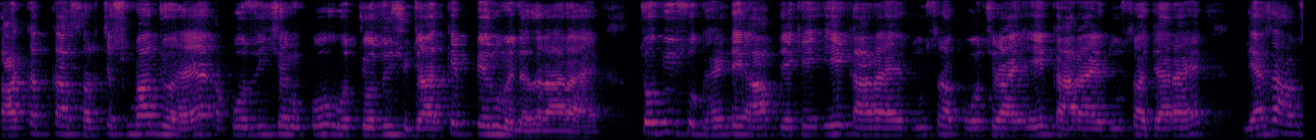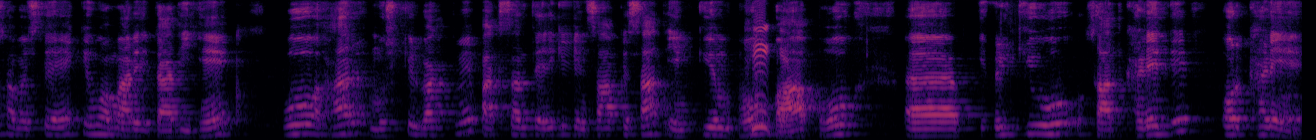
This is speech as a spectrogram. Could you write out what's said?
ताकत का सरचश्मा जो है अपोजिशन को वो चौधरी शुजात के पैरों में नज़र आ रहा है। चौबीसों घंटे आप देखें एक आ रहा है दूसरा पहुँच रहा है एक आ रहा है दूसरा जा रहा है। लिहाजा हम समझते हैं कि वो हमारे दादी हैं वो हर मुश्किल वक्त में पाकिस्तान तहरीक इंसाफ के साथ एम क्यू एम हो। बाप हो क्यू हो साथ खड़े थे और खड़े हैं।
